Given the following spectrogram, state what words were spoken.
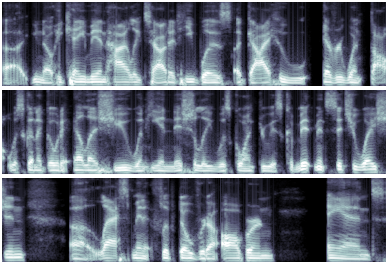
Uh, you know, he came in highly touted. He was a guy who everyone thought was going to go to LSU when he initially was going through his commitment situation. Uh, last minute flipped over to Auburn. and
